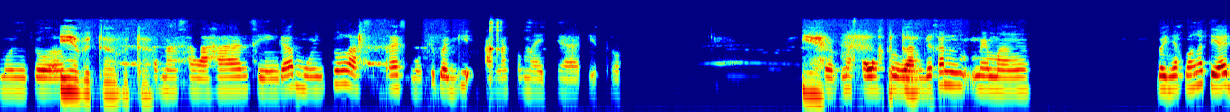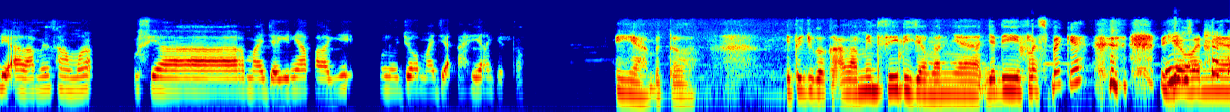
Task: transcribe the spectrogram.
muncul Iya betul betul. permasalahan sehingga muncullah stres mungkin bagi anak remaja gitu. Iya Ya, masalah betul. keluarga kan memang banyak banget ya dialamin sama usia remaja gini apalagi menuju remaja akhir gitu. Iya betul. Itu juga kealamin sih di zamannya. Jadi flashback ya di Iya. zamannya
